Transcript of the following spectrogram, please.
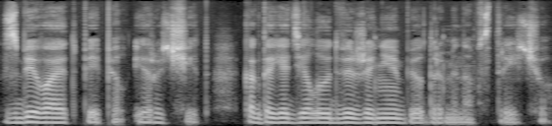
сбивает пепел и рычит, когда я делаю движение бедрами навстречу,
